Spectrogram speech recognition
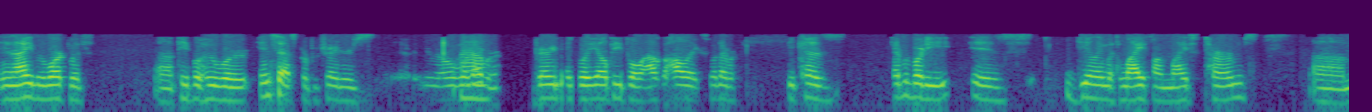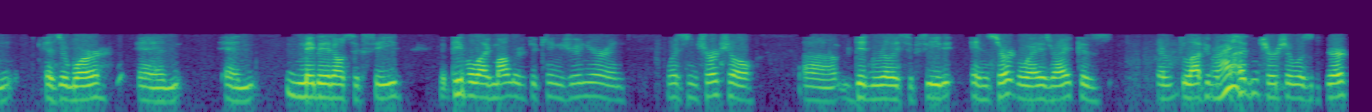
And I even worked with uh, people who were incest perpetrators, you know, wow. whatever, very mentally ill people, alcoholics, whatever, because everybody is dealing with life on life's terms, um, as it were, and and maybe they don't succeed. People like Martin Luther King Jr. and Winston Churchill um, didn't really succeed in certain ways, right? Because a lot of people right. thought Churchill was a jerk,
